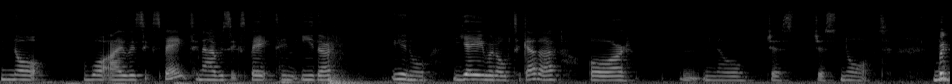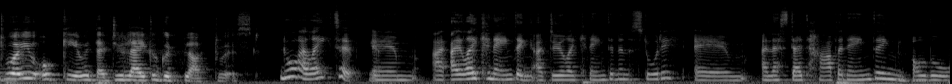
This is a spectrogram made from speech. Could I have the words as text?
not what I was expecting. I was expecting either, you know, yay, we're all together, or no, just just not. But Um, were you okay with that? Do you like a good plot twist? No, I liked it. Yeah. Um, I, I like an ending. I do like an ending in a story. Um, and this did have an ending, Mm-hmm. although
